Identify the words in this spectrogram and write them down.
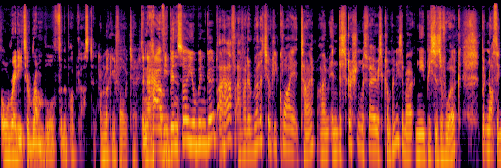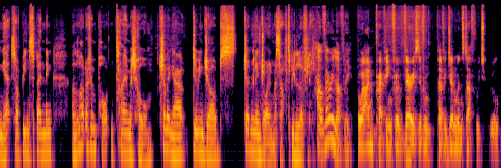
all ready to rumble for the podcast today. I'm looking forward to it. And how have you been, sir? You've been good? I have. I've had a relatively quiet time. I'm in discussion with various companies about new pieces of work, but nothing yet. So I've been spending a lot of important time at home, chilling out, doing jobs, generally enjoying myself. It's been lovely. How very lovely. Well, I'm prepping for various different Perfect Gentleman stuff, which we'll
